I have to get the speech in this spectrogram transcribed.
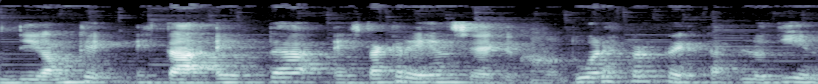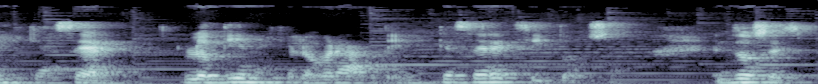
digamos que está esta, creencia de que como tú eres perfecta, lo tienes que hacer, lo tienes que lograr, tienes que ser exitosa. Entonces,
